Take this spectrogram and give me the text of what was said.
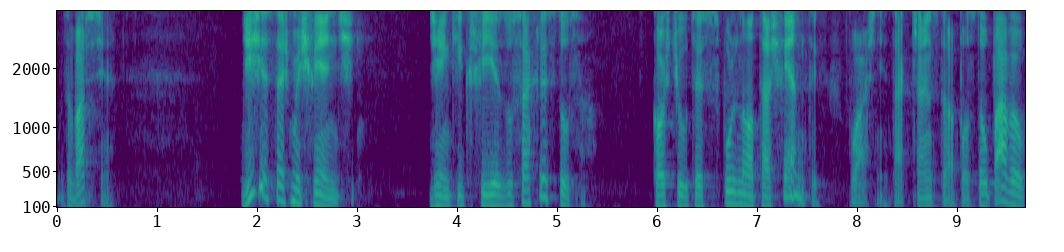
Zobaczcie. Dziś jesteśmy święci dzięki krwi Jezusa Chrystusa. Kościół to jest wspólnota świętych. Właśnie tak często apostoł Paweł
